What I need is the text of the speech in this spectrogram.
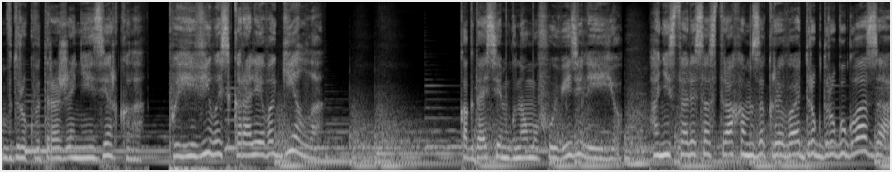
Вдруг в отражении зеркала появилась королева Гелла. Когда семь гномов увидели ее, они стали со страхом закрывать друг другу глаза.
